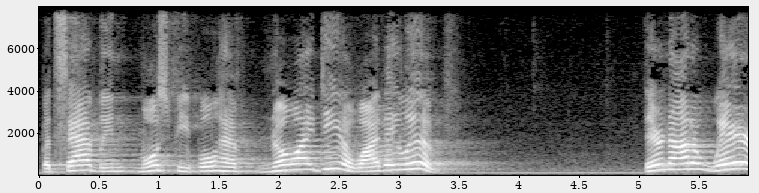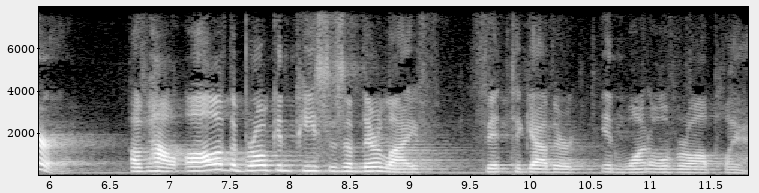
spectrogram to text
But sadly, most people have no idea why they live. They're not aware of how all of the broken pieces of their life fit together in one overall plan.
